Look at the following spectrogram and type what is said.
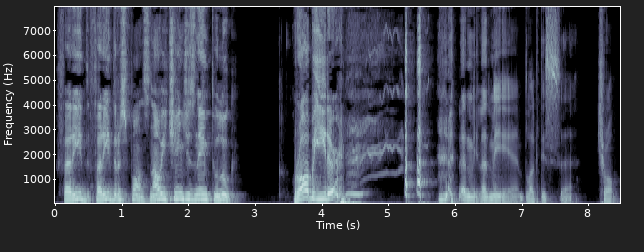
Farid. Farid Responds. Now he changed his name to look. Rob Eater. let me let me uh, block this uh, troll.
